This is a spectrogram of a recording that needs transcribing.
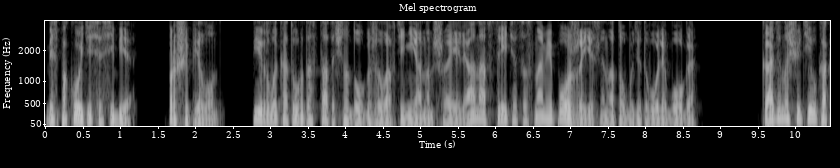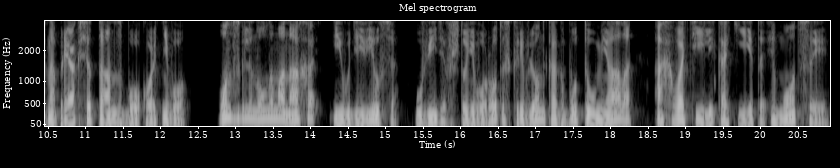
«Беспокойтесь о себе», – прошипел он. «Пирла Катур достаточно долго жила в тени Ананшаэля, она встретится с нами позже, если на то будет воля Бога». Кадин ощутил, как напрягся Тан сбоку от него. Он взглянул на монаха и удивился, увидев, что его рот искривлен, как будто у Миала охватили какие-то эмоции.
